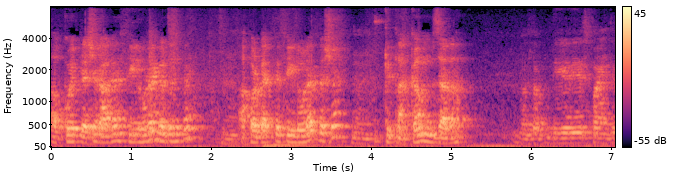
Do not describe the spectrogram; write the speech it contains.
अब कोई प्रेशर आ रहा है फील हो रहा है गर्दन पे? अपर बैक पे फील हो रहा है प्रेशर कितना कम ज़्यादा? मतलब धीरे धीरे स्पाइन से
